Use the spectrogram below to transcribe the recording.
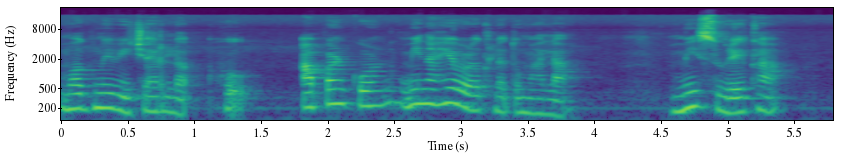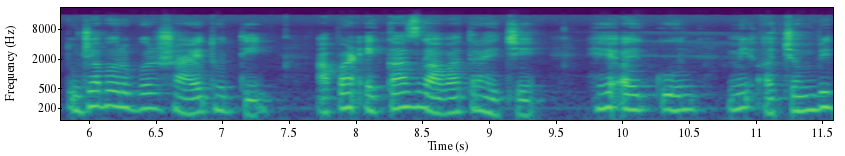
मग मी विचारलं हो आपण कोण? मी नाही ओळखलं तुम्हाला. मी सुरेखा तुझ्याबरोबर शाळेत होती. आपण एकाच गावात राहायचे. हे ऐकून मी अचंबित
